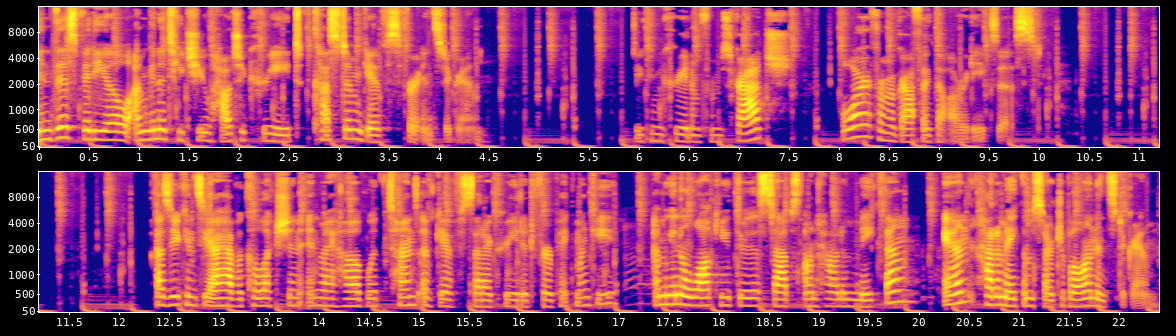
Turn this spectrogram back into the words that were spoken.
In this video, I'm going to teach you how to create custom GIFs for Instagram. You can create them from scratch or from a graphic that already exists. As you can see, I have a collection in my hub with tons of GIFs that I created for PicMonkey. I'm going to walk you through the steps on how to make them and how to make them searchable on Instagram.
